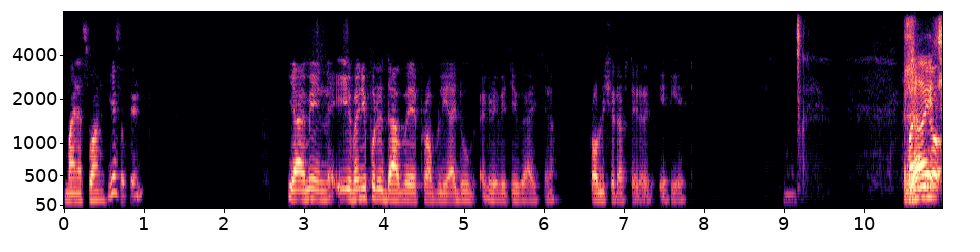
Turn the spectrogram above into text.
minus one, Yeah. it's okay. Yeah, I mean, eh, when you put it that way, probably I do agree with you guys. You know, probably should have stayed at 88. But right. you know,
